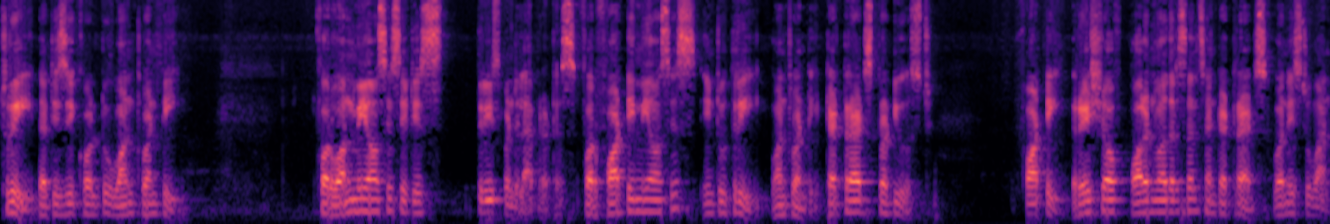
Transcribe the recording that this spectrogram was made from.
3 that is equal to 120. For 1 meiosis it is 3 spindle apparatus. For 40 meiosis into 3 120. Tetrads produced 40. Ratio of pollen mother cells and tetrads 1 is to 1.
